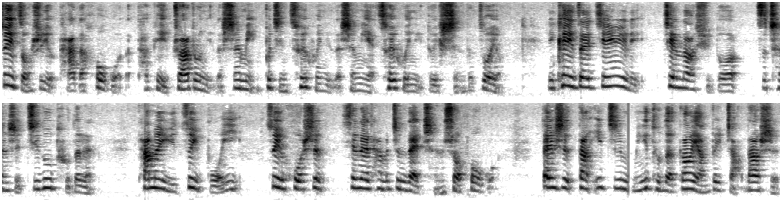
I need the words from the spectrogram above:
罪总是有它的后果的，它可以抓住你的生命，不仅摧毁你的生命，也摧毁你对神的作用。你可以在监狱里见到许多自称是基督徒的人，他们与罪博弈，罪获胜，现在他们正在承受后果。但是，当一只迷途的羔羊被找到时，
